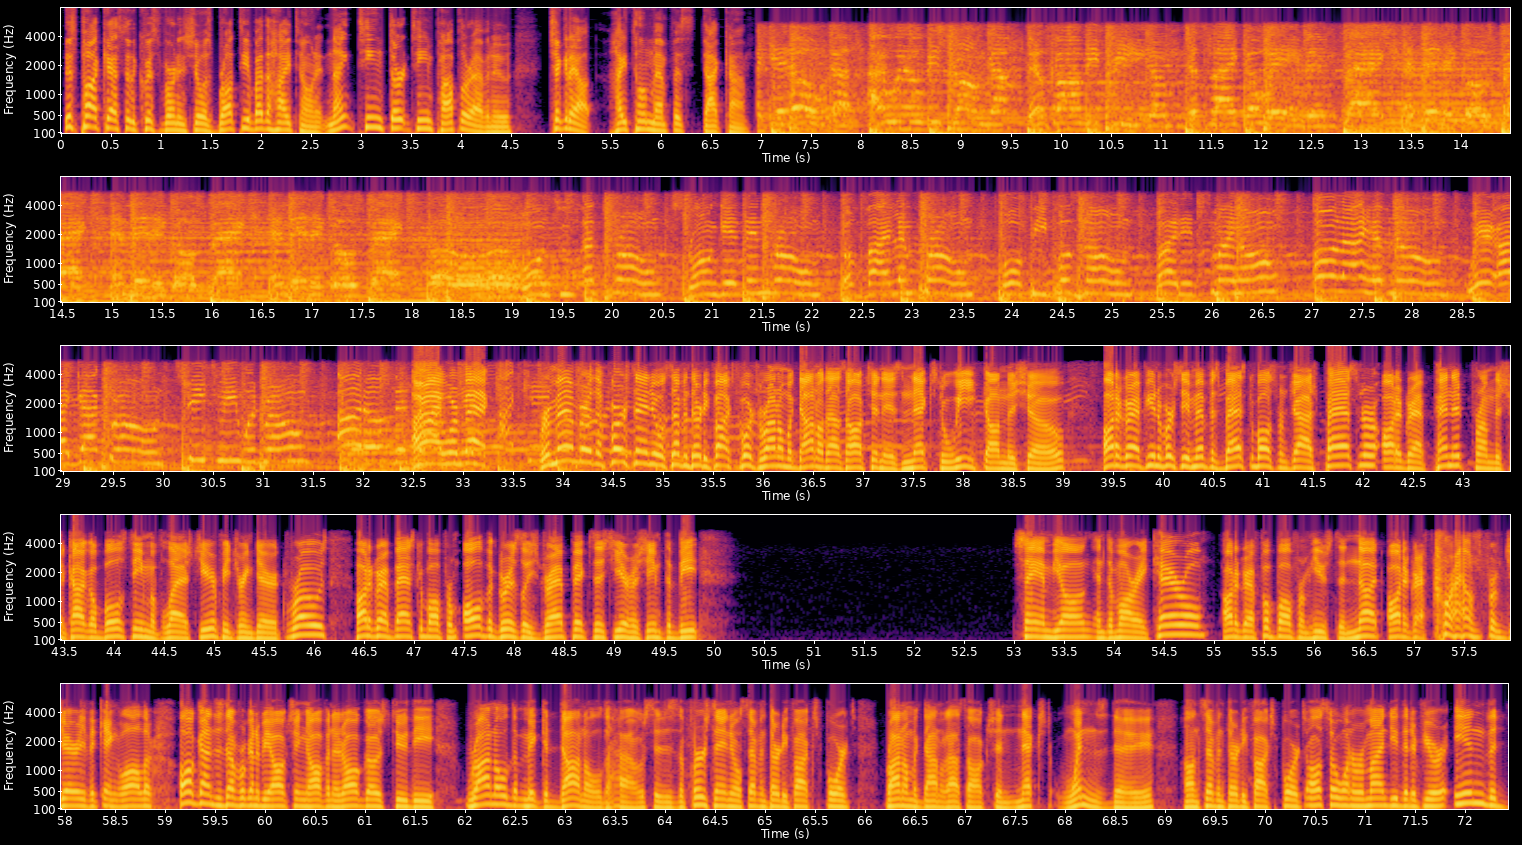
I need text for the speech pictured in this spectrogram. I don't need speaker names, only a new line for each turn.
This podcast of the Chris Vernon Show is brought to you by the Hi-Tone at 1913 Poplar Avenue. Check it out, hitonememphis.com.
I get older, I will be stronger. They'll call me freedom, just like
All
right, we're back. Remember, the first annual 730 Fox Sports Ronald McDonald House auction is next week on the show. Autographed University of Memphis basketballs from Josh Pastner. Autographed pennant from the Chicago Bulls team of last year featuring Derrick Rose. Autographed basketball from all the Grizzlies draft picks this year. Hasheem Thabeet, Sam Young, and DeMarre Carroll. Autographed football from Houston Nutt. Autographed crown from Jerry the King Lawler. All kinds of stuff we're going to be auctioning off, and it all goes to the Ronald McDonald House. It is the first annual 730 Fox Sports Ronald McDonald House auction next Wednesday on 730 Fox Sports. Also want to remind you that if you're in the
